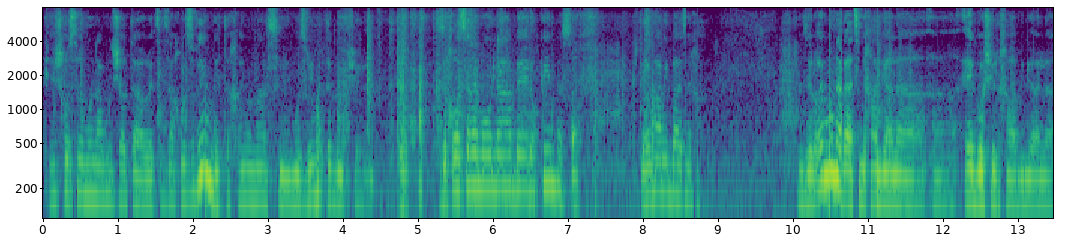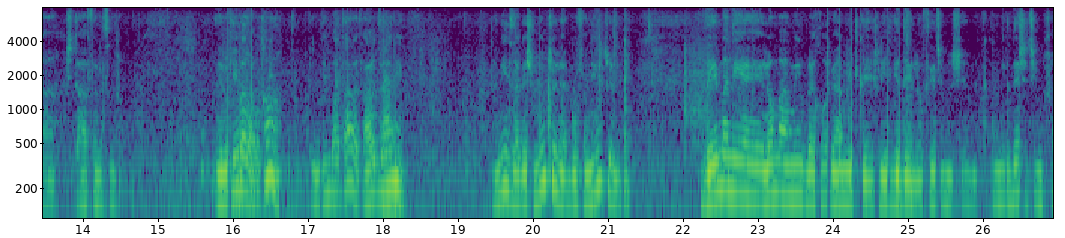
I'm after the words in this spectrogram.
כשיש חוסר אמונה בקדושת הארץ, אז אנחנו עוזבים את החיים המעשיים, עוזבים את הגוף שלנו. זה חוסר אמונה באלוקים בסוף, כשאתה לא מאמין בעצמך. זה לא אמונה בעצמך בגלל האגו שלך, בגלל שאתה עף על עצמך. אלוקים ברא אותך, אלוקים ברא את הארץ, הארץ זה אני. אני, זה הגשמיות שלי, הגופניות שלי. ואם אני אה, לא מאמין ביכולת של להתקדש, להתגדל, להופיע את שם השם, אני מקדש את שמך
